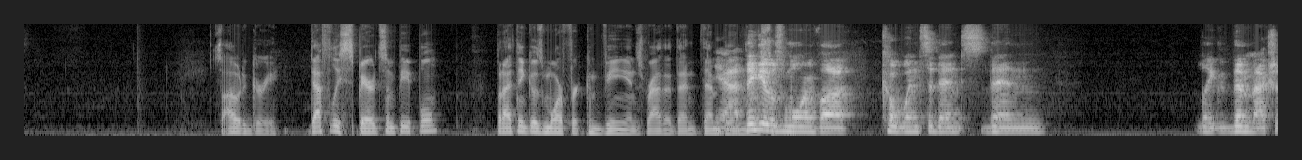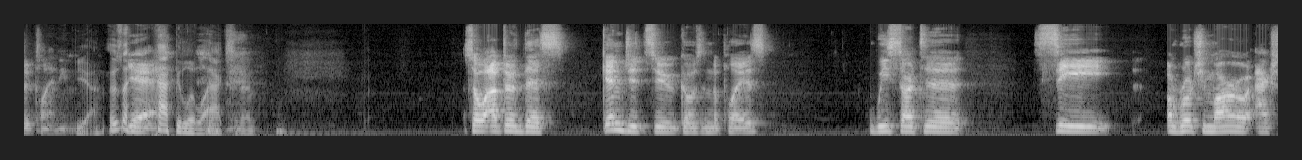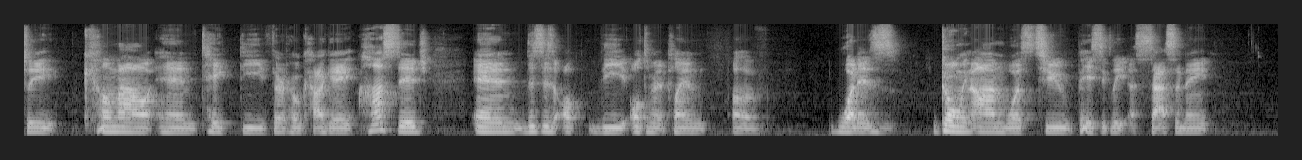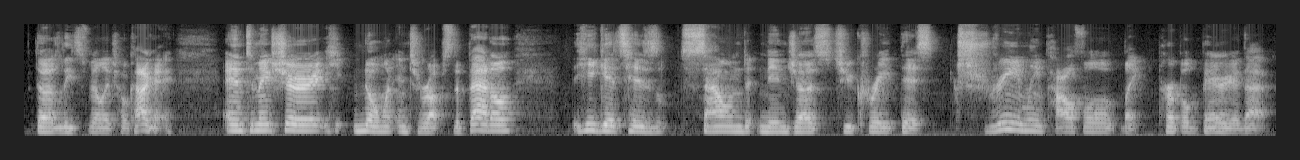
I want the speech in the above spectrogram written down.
So I would agree. Definitely spared some people, but I think it was more for convenience rather than them. Being. Yeah, I think merciful. it was more of a coincidence than like them actually planning. Yeah, it was a yeah. happy little accident. so after this genjutsu goes into place, we start to see Orochimaru actually come out and take the third Hokage hostage, and this is the ultimate plan of what is going on was to basically assassinate the Leaf village Hokage and to make sure he, no one interrupts the battle, he gets his sound ninjas to create this extremely powerful like purple barrier that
